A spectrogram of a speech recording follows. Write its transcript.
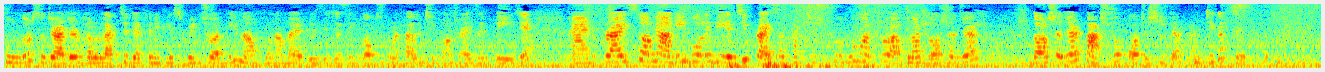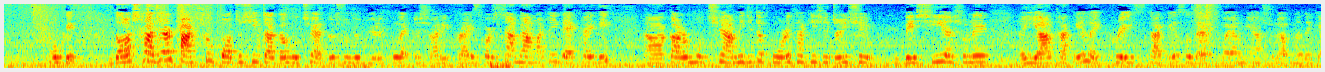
সুন্দর। সো যার যার ভালো লাগছে ডেফিনেটলি স্ক্রিনশট দিয়ে নাও ফোন নাম্বার অ্যাড্রেস দিয়ে জাস্ট ইনবক্স করে ফেলেন শিফন সাইজের পেজে অ্যান্ড প্রাইস তো আমি আগেই বলে দিয়েছি প্রাইসটা থাকছে শুধুমাত্র আপনার দশ হাজার দশ হাজার পাঁচশো পঁচাশি টাকা, ঠিক আছে? ওকে দশ হাজার পাঁচশো পঁচাশি টাকা হচ্ছে এত সুন্দর বিউটিফুল একটা শাড়ি প্রাইস ফার্স্টে আমি আমারটাই দেখাই দিই। কারণ হচ্ছে আমি যেটা পরে থাকি সেটারই সে বেশি আসলে ইয়া থাকে লাইক ক্রেজ থাকে সো দ্যাটস ওয়াই আমি আসলে আপনাদেরকে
